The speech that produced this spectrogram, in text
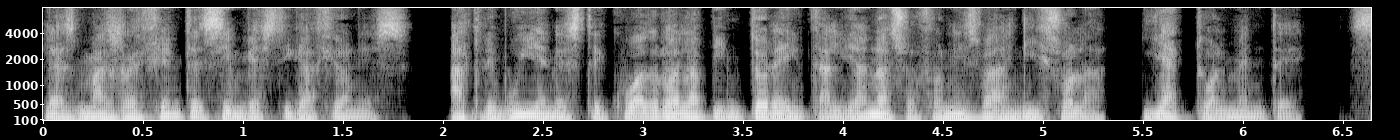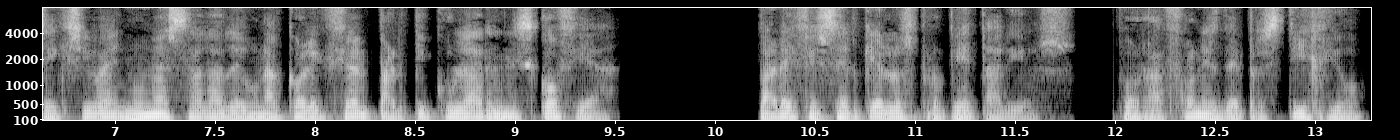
Las más recientes investigaciones, atribuyen este cuadro a la pintora italiana Sofonisba Anguissola, y actualmente, se exhibe en una sala de una colección particular en Escocia. Parece ser que los propietarios, por razones de prestigio,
